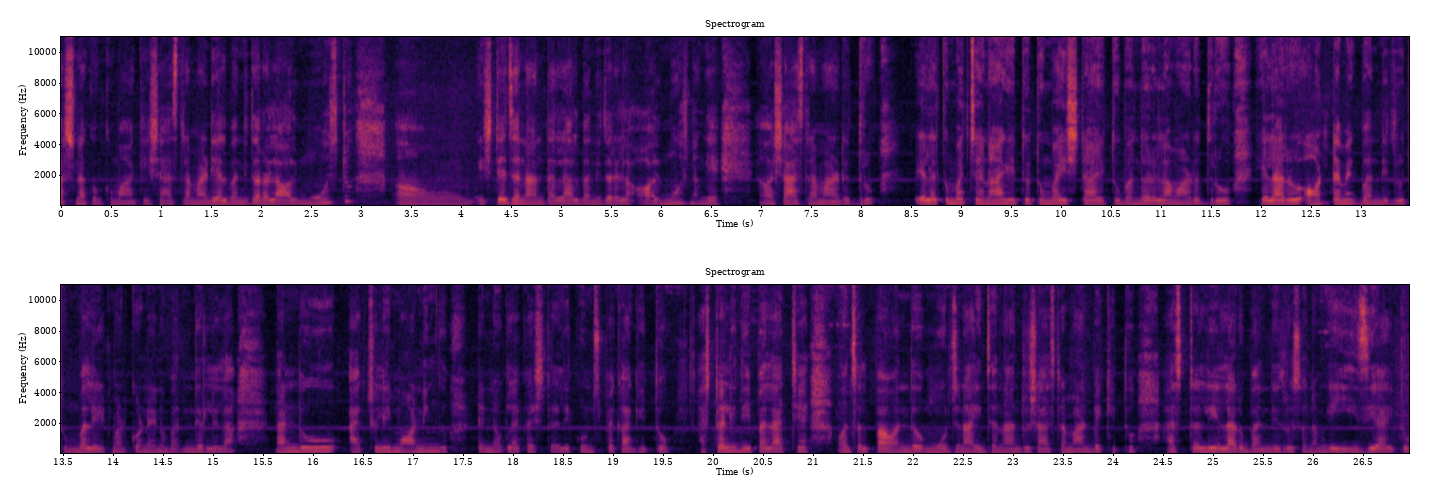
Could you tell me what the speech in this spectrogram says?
ಅರ್ಶಿನ ಕುಂಕುಮ ಹಾಕಿ ಶಾಸ್ತ್ರ ಮಾಡಿ. ಅಲ್ಲಿ ಬಂದಿದ್ದವರೆಲ್ಲ ಆಲ್ಮೋಸ್ಟು ಇಷ್ಟೇ ಜನ ಅಂತಲ್ಲ, ಅಲ್ಲಿ ಬಂದಿದ್ದವರೆಲ್ಲ ಆಲ್ಮೋಸ್ಟ್ ನನಗೆ ಶಾಸ್ತ್ರ ಮಾಡಿದ್ರು. ಎಲ್ಲ ತುಂಬ ಚೆನ್ನಾಗಿತ್ತು, ತುಂಬ ಇಷ್ಟ ಆಯಿತು. ಬಂದವರೆಲ್ಲ ಮಾಡಿದ್ರು. ಎಲ್ಲರೂ ಆನ್ ಟೈಮಿಗೆ ಬಂದಿದ್ದರು ತುಂಬ ಲೇಟ್ ಮಾಡ್ಕೊಂಡೇನು ಬಂದಿರಲಿಲ್ಲ. ನಂದು ಆ್ಯಕ್ಚುಲಿ ಮಾರ್ನಿಂಗ್ ಟೆನ್ ಓ ಕ್ಲಾಕ್ ಅಷ್ಟರಲ್ಲಿ ಕುಣಿಸ್ಬೇಕಾಗಿತ್ತು. ಅಷ್ಟರಲ್ಲಿ ದೀಪ ಎಲ್ಲ ಹಚ್ಚೆ ಒಂದು ಸ್ವಲ್ಪ ಒಂದು ಮೂರು ಜನ, ಐದು ಜನ ಅಂದರೂ ಶಾಸ್ತ್ರ ಮಾಡಬೇಕಿತ್ತು. ಅಷ್ಟರಲ್ಲಿ ಎಲ್ಲರೂ ಬಂದಿದ್ದರು ಸೊ ನಮಗೆ ಈಸಿ ಆಯಿತು.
